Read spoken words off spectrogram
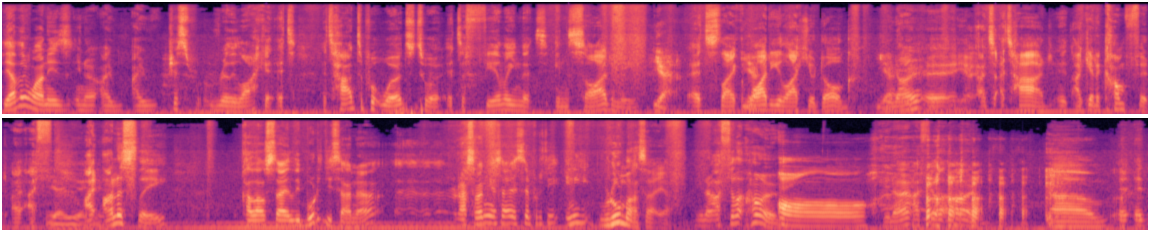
The other one is you know I, I just really like it. It's it's hard to put words to it. It's a feeling that's inside me. Yeah. It's like Yeah. why do you like your dog? Yeah, you know, yeah, yeah, Uh, it's it's hard. It, I get a comfort. I I, Yeah, yeah, I yeah. honestly kalau saya libur di sana rasanya saya seperti ini rumah saya. You know, I feel at home. oh You know, I feel at home. Um, it, it,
